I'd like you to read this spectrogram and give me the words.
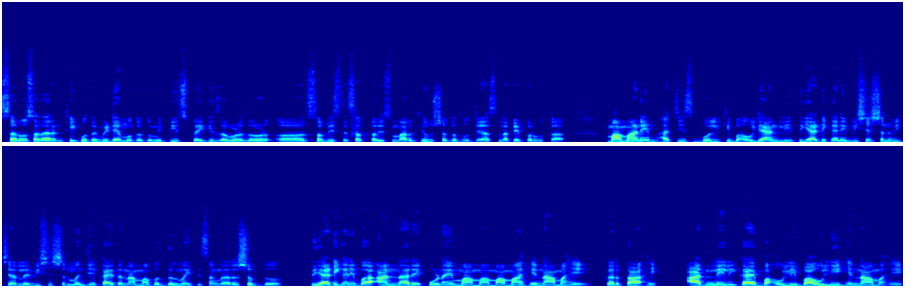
सर्वसाधारण ठीक होतं मीडियम होतं. तुम्ही तीसपैकी जवळजवळ सव्वीस ते सत्तावीस मार्क घेऊ शकत होते असला पेपर होता. मामाने भाचीस बोलकी बाहुली आणली. तर या ठिकाणी विशेषण विचारलं विशेषण म्हणजे काय? तर नामाबद्दल माहिती सांगणारा शब्द. तर या ठिकाणी ब आणणारे कोण आहे? मामा. मामा हे नाम आहे करता आहे. आणलेली काय? बाहुली बाहुली हे नाम आहे.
